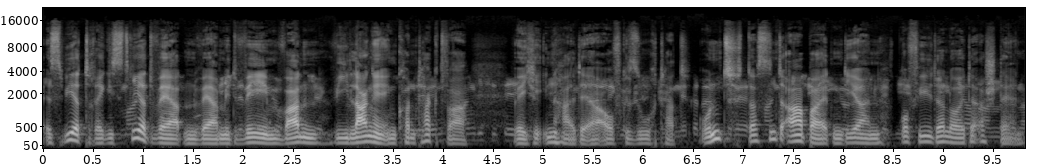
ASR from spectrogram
Es wird registriert werden, wer mit wem, wann, wie lange in Kontakt war welche Inhalte er aufgesucht hat. Und das sind Arbeiten, die ein Profil der Leute erstellen.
